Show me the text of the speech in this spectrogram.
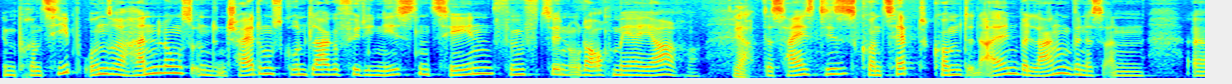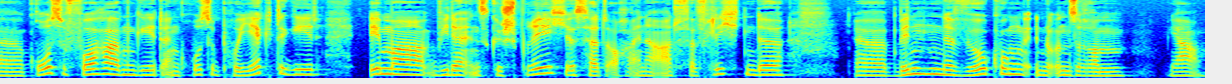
im Prinzip unsere Handlungs- und Entscheidungsgrundlage für die nächsten 10, 15 oder auch mehr Jahre. Ja. Das heißt, dieses Konzept kommt in allen Belangen, wenn es an äh, große Vorhaben geht, an große Projekte geht, immer wieder ins Gespräch. Es hat auch eine Art verpflichtende, äh, bindende Wirkung in unserem ja,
